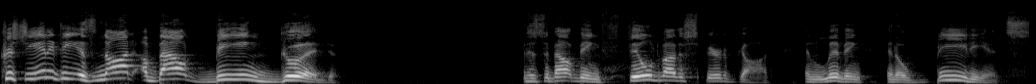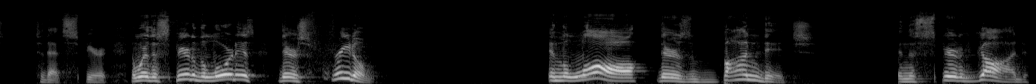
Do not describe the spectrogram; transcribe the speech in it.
Christianity is not about being good. It is about being filled by the Spirit of God and living in obedience to that Spirit. And where the Spirit of the Lord is, there's freedom. In the law, there's bondage. In the Spirit of God,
